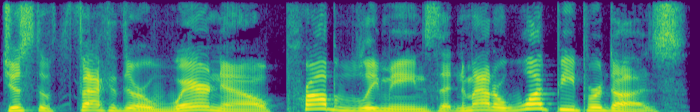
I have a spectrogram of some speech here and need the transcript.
just the fact that they're aware now probably means that no matter what Beeper does,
